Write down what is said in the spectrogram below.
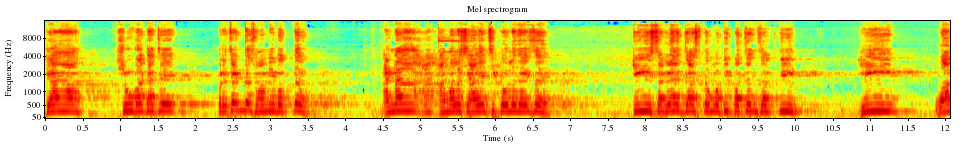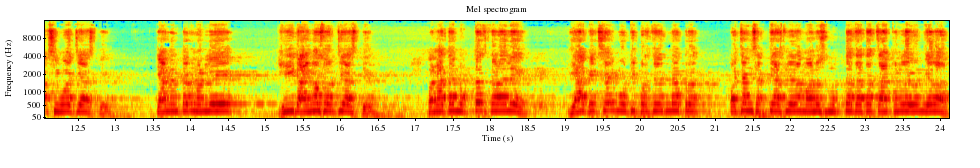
त्या शिवभाटाचे प्रचंड स्वामी भक्त. अण्णा आम्हाला शाळेत शिकवलं जायचं की सगळ्यात जास्त मोठी पचन शक्ती ही वाघ सिंहाची असते. त्यानंतर म्हणले ही डायनासॉरची असते. पण आता नुकतंच कळाले यापेक्षाही मोठी प्रचंड प्र पचन शक्ती असलेला माणूस नुकताच आता चाकणला येऊन गेला.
